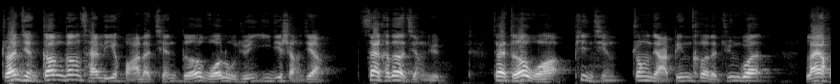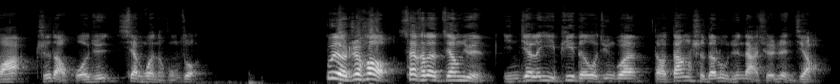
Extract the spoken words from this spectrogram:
转请刚刚才离华的前德国陆军一级上将塞克特将军，在德国聘请装甲兵科的军官来华指导国军相关的工作。不久之后，塞克特将军引荐了一批德国军官到当时的陆军大学任教，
